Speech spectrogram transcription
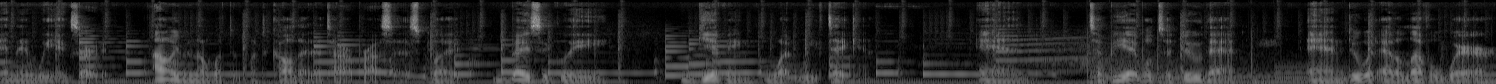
and then we exert it I don't even know what to what to call that entire process, but basically giving what we've taken. And to be able to do that and do it at a level where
